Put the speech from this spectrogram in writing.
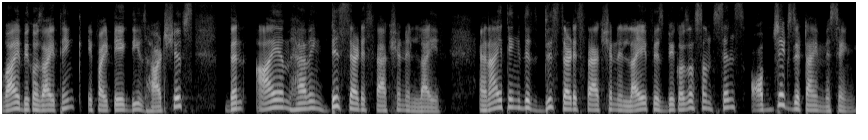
why? Because I think if I take these hardships, then I am having dissatisfaction in life. And I think this dissatisfaction in life is because of some sense objects that I'm missing.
